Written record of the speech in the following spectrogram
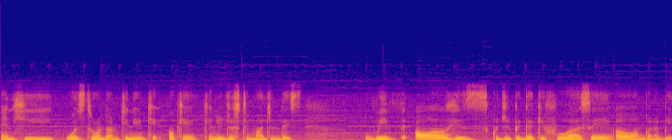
And he was thrown down. Can you okay? Can you just imagine this? With all his kujipiga kifua saying, "Oh, I'm gonna be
